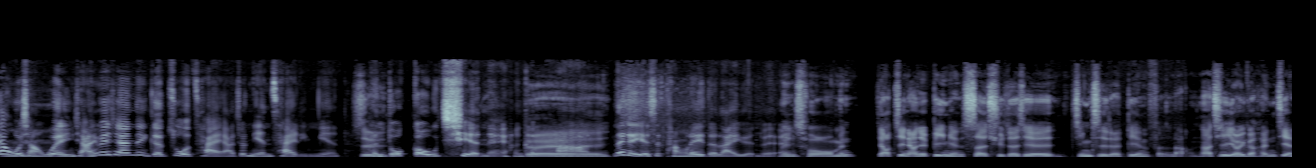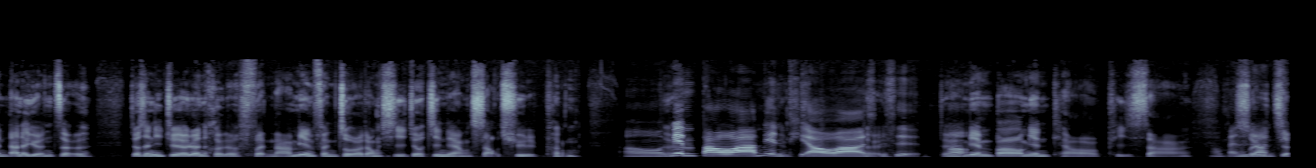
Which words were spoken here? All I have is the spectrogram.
但我想问一下，因为现在那个做菜啊，就年菜里面很多勾芡呢、很可怕对。那个也是糖类的来源，对？没错，我们要尽量去避免摄取这些精致的淀粉啦。那其实有一个很简单的原则，就是你觉得任何的粉啊、面粉做的东西，就尽量少去碰。哦，对面包啊，面条啊，是不是？对，哦面包、面条、披萨、哦，反正只要你听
